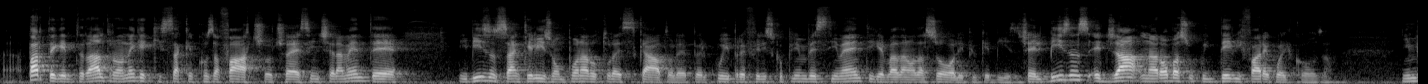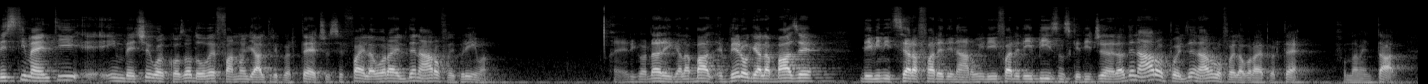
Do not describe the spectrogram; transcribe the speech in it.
A parte che tra l'altro non è che chissà che cosa faccio, cioè sinceramente i business anche lì sono un po' una rottura di scatole, per cui preferisco più investimenti che vadano da soli più che business. Cioè il business è già una roba su cui devi fare qualcosa. Gli investimenti eh, invece è qualcosa dove fanno gli altri per te, cioè se fai lavorare il denaro fai prima. Eh, ricordate che alla base, è vero che alla base devi iniziare a fare denaro, quindi devi fare dei business che ti genera denaro e poi il denaro lo fai lavorare per te, fondamentale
